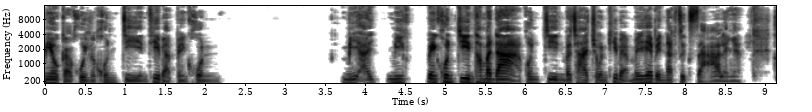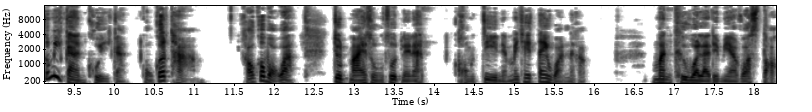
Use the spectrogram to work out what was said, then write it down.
มีโอกาสคุยกับคนจีนที่แบบเป็นคน มีมีเป็นคนจีนธรรมดา คนจีนประชาชนที่แบบไม่ใช่เป็นนักศึกษาอะไรเงี้ย ก็มีการคุยกัน ผมก็ถาม เขาก็บอกว่าจุดหมายสูงสุดเลยนะ ของจีนเนี่ยไม่ใช่ไต้หวันนะครับ มันคือวลาดิเมียร์วอสต็อก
